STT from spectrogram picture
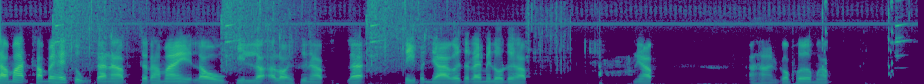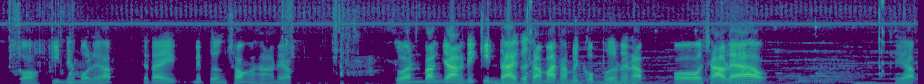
สามารถทำไปให้สุกได้นะครับ จะทำให้เรากินแล้วอร่อยขึ้นนะครับ และสติปัญญาก็จะได้ไม่ลดด้วยครับนี่ครับ อาหารก็เพิ่มครับ ก็กินให้หมดเลยครับ จะได้ไม่เปลืองช่องอาหารด้วยครับ ส่วนบางอย่างที่กินได้ก็สามารถทำเป็นครบเพลิงด้วยนะครับ โอ้เช้าแล้วโอเคครับ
